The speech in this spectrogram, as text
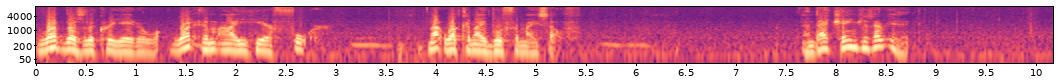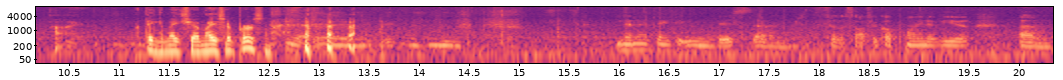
what does the Creator want? What am I here for? Not what can I do for myself. And that changes everything. I, I think it makes you a nicer person. Then I think in this um, philosophical point of view, um,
